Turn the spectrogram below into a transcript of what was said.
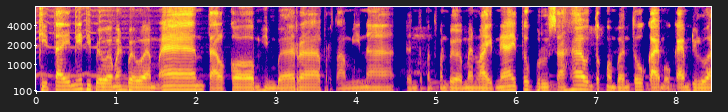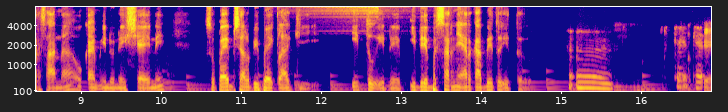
kita ini di BUMN BUMN, Telkom, Himbara, Pertamina dan teman-teman BUMN lainnya itu berusaha untuk membantu UKM UKM di luar sana, UKM Indonesia ini supaya bisa lebih baik lagi. Itu ide ide besarnya RKB itu itu. Hmm, Oke, oke.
